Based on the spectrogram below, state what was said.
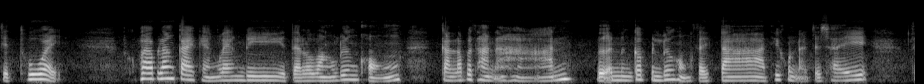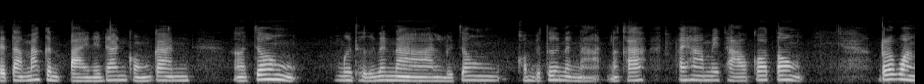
เจ็ดถ้วย สุขภาพร่างกายแข็งแรงดี แต่ระวังเรื่องของการรับประทานอาหาร หรืออันนึงก็เป็นเรื่องของสายตาที่คุณอาจจะใช้สายตามากเกินไปในด้านของการจ้องมือถือนานๆ หรือจ้องคอมพิวเตอร์นานๆนะคะไพ่ห้าไม้เท้าก็ต้องระวัง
